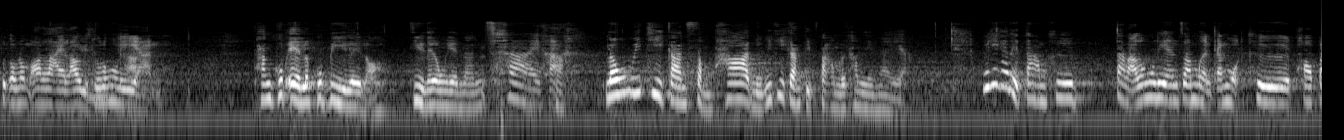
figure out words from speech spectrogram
ฝึกอบรมออนไลน์เราอยู่ทุกโรงเรียน ทั้งกรุ๊ป A และกรุ๊ป B เลยเหรอที่อยู่ในโรงเรียนนั้น ใช่ค่ะ แล้ววิธีการสัมภาษณ์หรือวิธีการติดตามเราทำยังไงอะวิธีการติดตามคือแต่ละโรงเรียนจะเหมือนกันหมดคือ พอไป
